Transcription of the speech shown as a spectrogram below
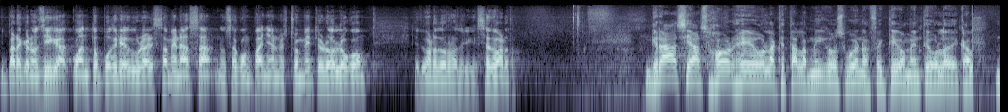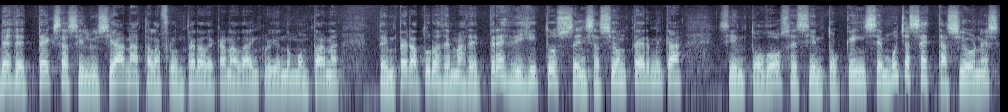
Y para que nos diga cuánto podría durar esta amenaza, nos acompaña nuestro meteorólogo Eduardo Rodríguez. Eduardo. Gracias, Jorge. Hola, ¿qué tal, amigos? Bueno, efectivamente, ola de calor. Desde Texas y Luisiana hasta la frontera de Canadá, incluyendo Montana, temperaturas de más de tres dígitos, sensación térmica 112, 115. Muchas estaciones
